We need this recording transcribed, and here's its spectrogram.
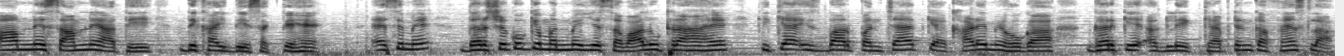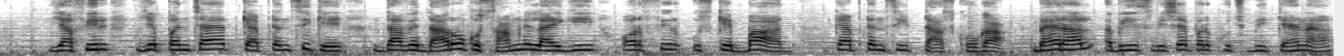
आमने सामने आते दिखाई दे सकते हैं। ऐसे में दर्शकों के मन में ये सवाल उठ रहा है कि क्या इस बार पंचायत के अखाड़े में होगा घर के अगले कैप्टन का फैसला, या फिर ये पंचायत कैप्टनसी के दावेदारों को सामने लाएगी और फिर उसके बाद कैप्टनसी टास्क होगा। बहरहाल, अभी इस विषय पर कुछ भी कहना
